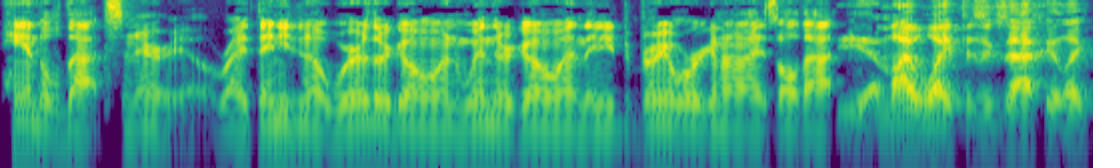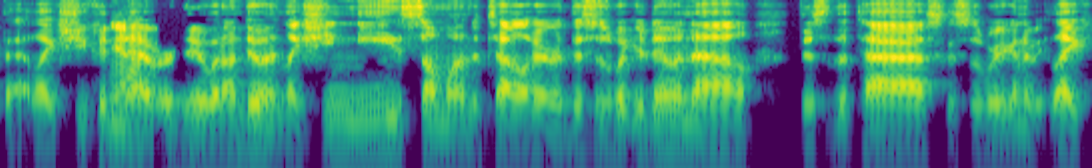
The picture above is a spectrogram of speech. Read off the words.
handle that scenario, right? They need to know where they're going, when they're going. They need to be very organized, all that. Yeah, my wife is exactly like that. Like she could yeah. never do what I'm doing. Like she needs someone to tell her, "This is what you're doing now. This is the task. This is where you're going to be." Like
